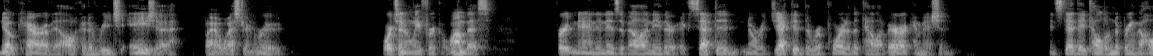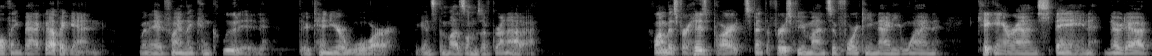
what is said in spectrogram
no caravel could have reached Asia by a western route. Fortunately for Columbus, Ferdinand and Isabella neither accepted nor rejected the report of the Talavera Commission. Instead, they told him to bring the whole thing back up again when they had finally concluded their 10 year war against the Muslims of Granada. Columbus, for his part, spent the first few months of 1491 kicking around Spain, no doubt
